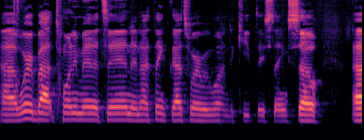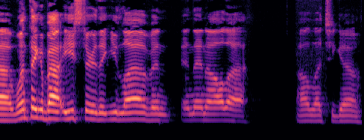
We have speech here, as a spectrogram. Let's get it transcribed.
Uh, we're about 20 minutes in, and I think that's where we wanted to keep these things. So uh, one thing about Easter that you love, and and then I'll uh, I'll let you go.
